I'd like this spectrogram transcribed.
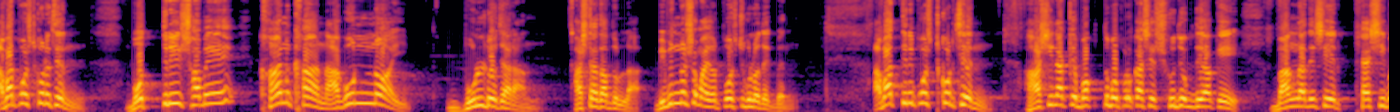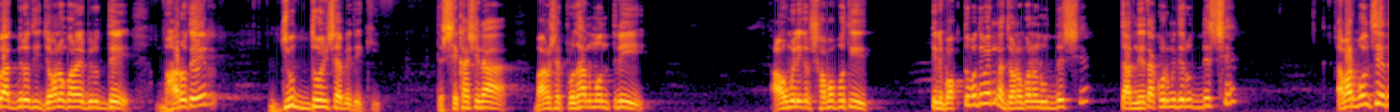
আবার পোস্ট করেছেন, বত্রিশ হবে খান খান, আগুন নয়, বুলডোজার আন। হাসনাত আবদুল্লাহ, বিভিন্ন সময় ওর পোস্টগুলো দেখবেন। আবার তিনি পোস্ট করছেন, হাসিনাকে বক্তব্য প্রকাশের সুযোগ দেওয়াকে বাংলাদেশের ফ্যাসিবাদ বিরোধী জনগণের বিরুদ্ধে ভারতের যুদ্ধ হিসাবে দেখি। তো শেখ হাসিনা বাংলাদেশের প্রধানমন্ত্রী, আওয়ামী লীগের সভাপতি, তিনি বক্তব্য দেবেন না জনগণের উদ্দেশ্যে, তার নেতাকর্মীদের উদ্দেশ্যে? আবার বলছেন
